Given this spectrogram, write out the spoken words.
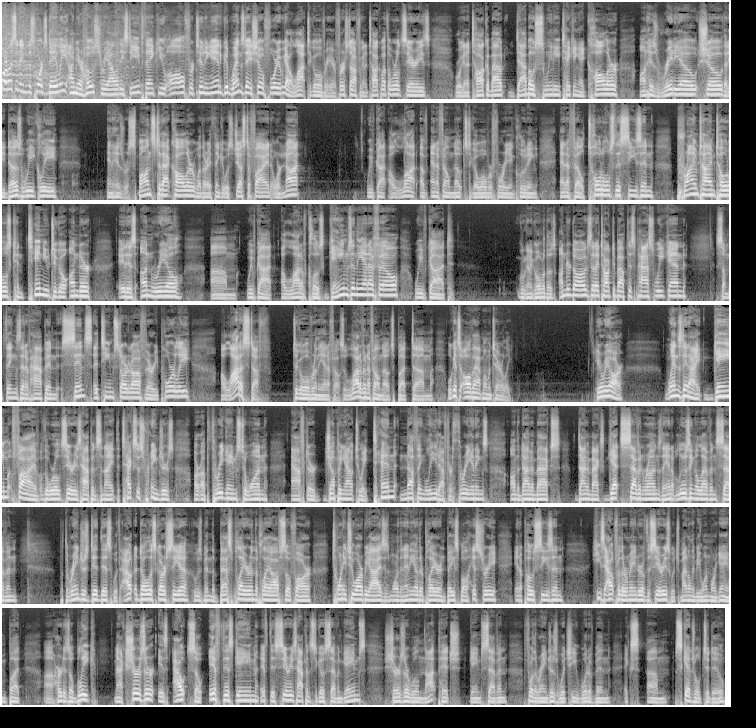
You are listening to the Sports Daily. I'm your host, Reality Steve. Thank you all for tuning in. A good Wednesday show for you. We got a lot to go over here. First off, we're going to talk about the World Series. We're going to talk about Dabo Swinney taking a caller on his radio show that he does weekly and his response to that caller, whether I think it was justified or not. We've got a lot of NFL notes to go over for you, including NFL totals this season. Primetime totals continue to go under. It is unreal. Um, we've got a lot of close games in the NFL. We've got, we're going to go over those underdogs that I talked about this past weekend. Some things that have happened since a team started off very poorly. A lot of stuff to go over in the NFL. So a lot of NFL notes, but um, we'll get to all that momentarily. Here we are. Wednesday night, game five of the World Series happens tonight. The Texas Rangers are up three games to one after jumping out to a 10 nothing lead after three innings on the Diamondbacks. Diamondbacks get seven runs. They end up losing 11 7. But the Rangers did this without Adolis Garcia, who's been the best player in the playoffs so far. 22 RBIs is more than any other player in baseball history in a postseason. He's out for the remainder of the series, which might only be one more game, but uh, hurt his oblique. Max Scherzer is out, so if this game, if this series happens to go seven games, Scherzer will not pitch game seven for the Rangers, which he would have been ex- um, scheduled to do.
